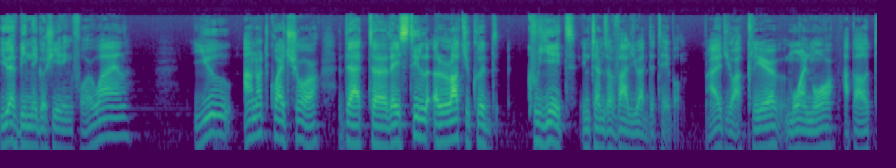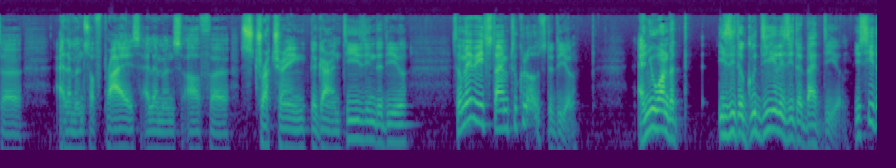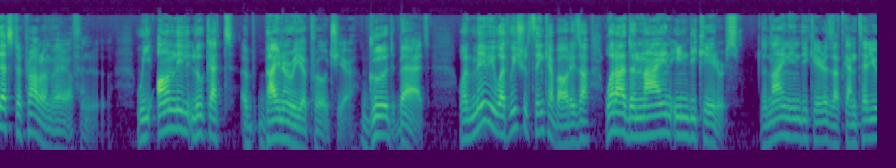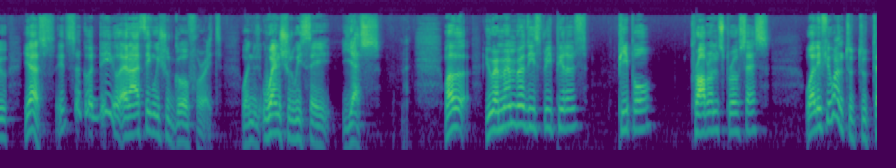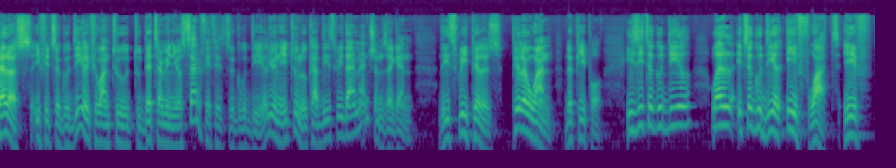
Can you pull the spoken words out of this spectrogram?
you have been negotiating for a while, you are not quite sure that uh, there's still a lot you could create in terms of value at the table. Right? You are clear more and more about uh, elements of price, elements of uh, structuring the guarantees in the deal. So maybe it's time to close the deal. And you want, but is it a good deal? Is it a bad deal? You see, that's the problem very often. We only look at a binary approach here good, bad. Well, maybe what we should think about is uh, what are the nine indicators? The nine indicators that can tell you, yes, it's a good deal, and I think we should go for it. When, when should we say yes? Well, you remember these three pillars people, problems, process? Well, if you want to, to tell us if it's a good deal, if you want to, to determine yourself if it's a good deal, you need to look at these three dimensions again, these three pillars. Pillar one, the people. Is it a good deal? Well, it's a good deal if what? If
